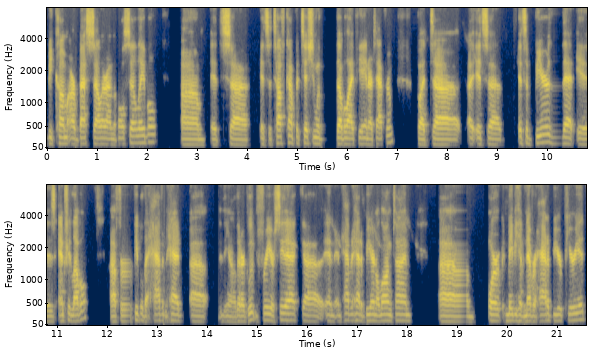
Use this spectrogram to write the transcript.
become our best seller on the wholesale label. Um, it's uh, it's a tough competition with double IPA in our tap room, but uh, it's a it's a beer that is entry level uh, for people that haven't had uh, you know that are gluten free or celiac uh, and and haven't had a beer in a long time um, or maybe have never had a beer period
